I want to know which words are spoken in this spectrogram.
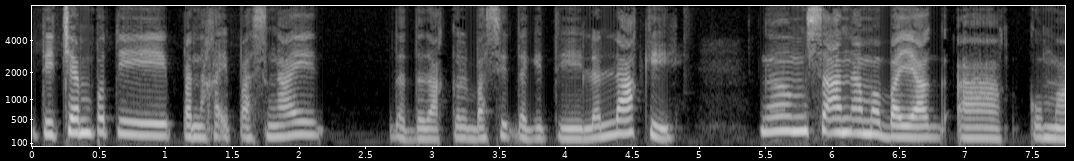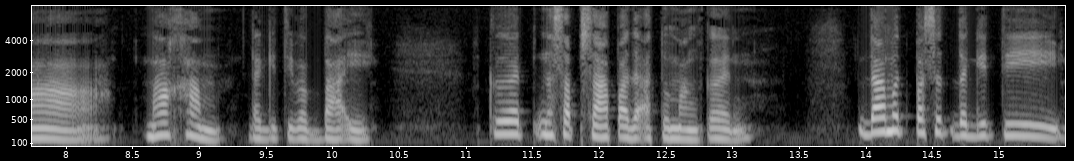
Iti tiyempo ti panakaipas ngay dadadakkel basit dagiti lalaki. Ngam saan ang mabayag a kuma makam dagiti babae. Kat nasapsapa da atumangken. Damot pasat dagiti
